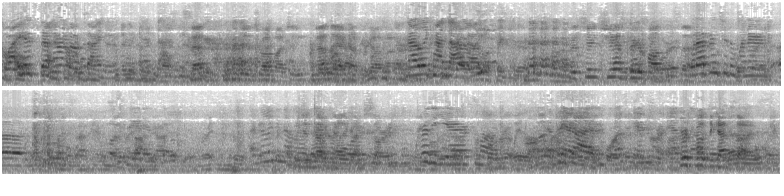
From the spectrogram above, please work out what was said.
Why is Seth so tiny? Seth didn't show up much, and Natalie I kind of forgot about her. Natalie kind of Natalie. But she she has a bigger problem than Seth. What happened to the winners of who was the most creative vote? I really think that We didn't have a category. I'm sorry. for the year? Come on. Way long. Every time. Let's get. First boat to capsize.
